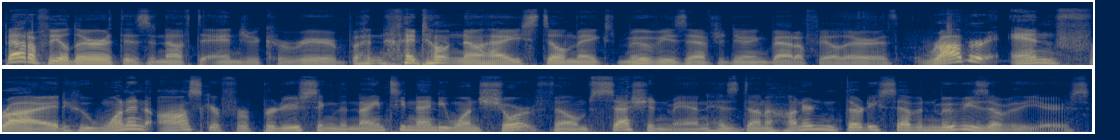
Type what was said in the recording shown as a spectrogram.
Battlefield Earth is enough to end your career, but I don't know how he still makes movies after doing Battlefield Earth. Robert N. Fried, who won an Oscar for producing the 1991 short film Session Man, has done 137 movies over the years,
